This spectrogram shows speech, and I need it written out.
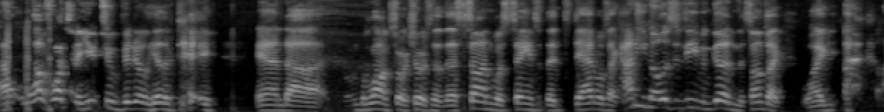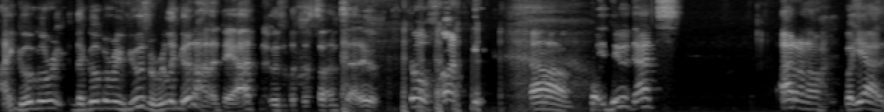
I, I was watching a YouTube video the other day, and uh, the long story short, so the son was saying the dad was like, "How do you know this is even good?" And the son's like, "Well, I, I Google re- the Google reviews were really good on it, Dad." It was what the son said. It was so funny. Um, but dude, that's I don't know, but yeah,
